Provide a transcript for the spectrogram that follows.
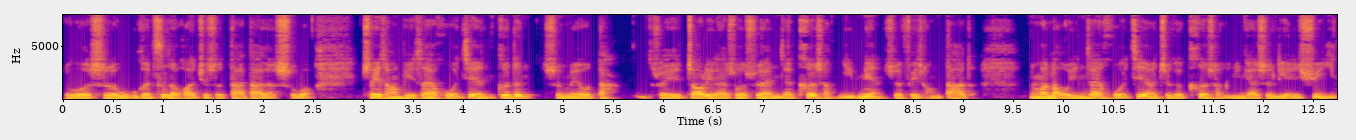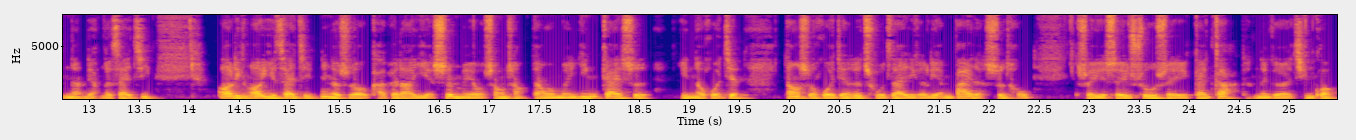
如果是五个字的话，就是大大的失望。这一场比赛，火箭戈登是没有打。所以照理来说，虽然你在客场赢面是非常大的，那么老鹰在火箭这个客场应该是连续赢了两个赛季。二零二一赛季那个时候卡佩拉也是没有上场，但我们应该是赢了火箭。当时火箭是处在一个连败的势头，所以谁输谁尴尬的那个情况。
